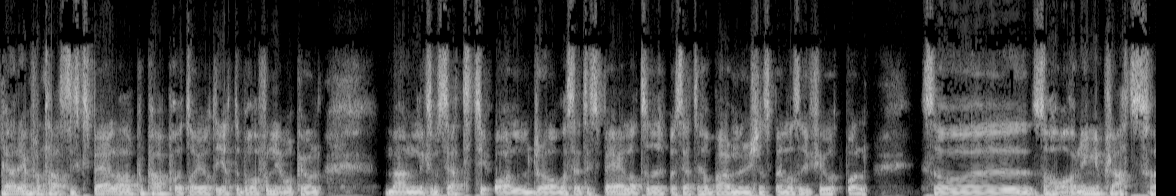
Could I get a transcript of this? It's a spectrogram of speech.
Ja, det är en fantastisk spelare på pappret och har gjort det jättebra för Liverpool. Men liksom sett till ålder och sett till spelartyp och sett till hur Bayern München spelar sig i fotboll så, eh, så har han ingen plats. Och,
